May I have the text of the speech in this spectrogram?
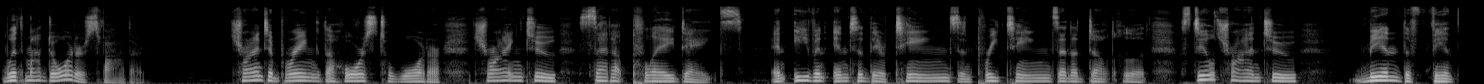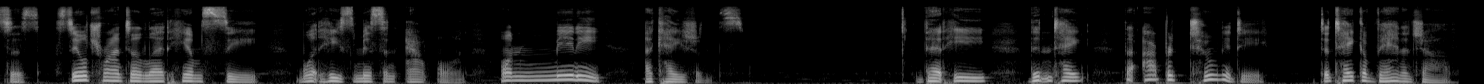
with my daughter's father. Trying to bring the horse to water, trying to set up play dates, and even into their teens and preteens and adulthood, still trying to mend the fences, still trying to let him see what he's missing out on on many occasions that he didn't take the opportunity to take advantage of.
